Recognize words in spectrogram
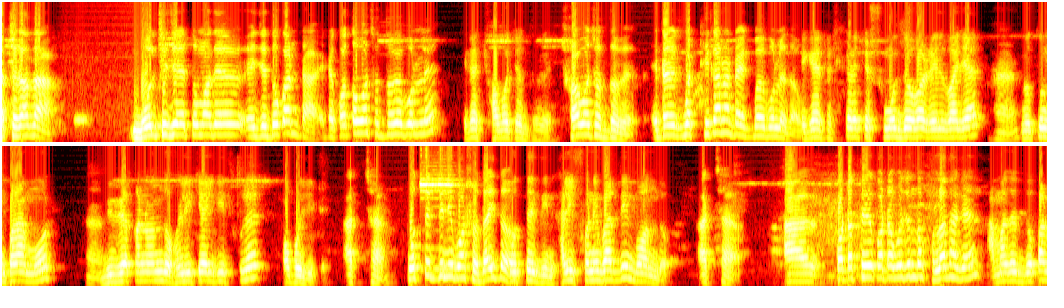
আচ্ছা দাদা বলছি যে তোমাদের এই যে দোকানটা এটা কত বছর ধরে বললে? এটা ছ বছর ধরে। ছ বছর ধরে। এটা একবার ঠিকানাটা একবার বলে দাও। এখানে ঠিকানা হচ্ছে সমুদ্রগড় রেল বাজার হ্যাঁ। নতুন পাড়া মোড় বিবেকানন্দ হোলি চাইল্ড স্কুলের অপোজিটে আচ্ছা প্রত্যেক দিনই বসো তাই তো? প্রত্যেক দিন খালি শনিবার দিন বন্ধ। আচ্ছা আর কটা থেকে কটা পর্যন্ত খোলা থাকে? আমাদের দোকান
